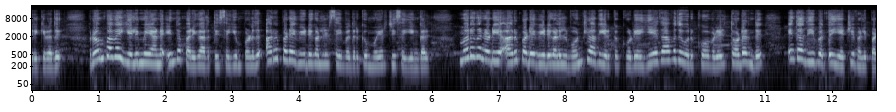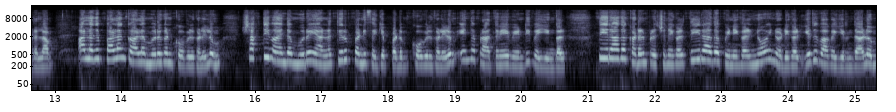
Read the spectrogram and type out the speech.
இருக்கிறது. ரொம்பவே எளிமையான இந்த பரிகாரத்தை செய்யும் பொழுது அறுபடை வீடுகளில் செய்வதற்கு முயற்சி செய்யுங்கள். முருகனுடைய அறுபடை வீடுகளில் ஒன்றாக இருக்கக்கூடிய ஏதாவது ஒரு கோவிலில் தொடர்ந்து இந்த தீபத்தை ஏற்றி வழிபடலாம். அல்லது பழங்கால முருகன் கோவில்களிலும் சக்தி வாய்ந்த முறையான திருப்பணி செய்யப்படும் கோவில்களிலும் இந்த பிரார்த்தனையை வேண்டி வையுங்கள். தீராத கடன் பிரச்சனைகள் தீராத பிணிகள் நோய் நொடிகள் எதுவாக இருந்தாலும்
